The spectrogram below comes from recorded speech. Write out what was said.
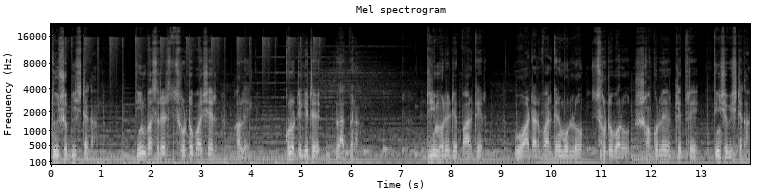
দুইশো বিশ টাকা। তিন বছরের ছোট বয়সের হলে কোনো টিকিটে লাগবে না। ড্রিম হলিডে পার্কের ওয়াটার পার্কের মূল্য ছোট বড় সকলের ক্ষেত্রে তিনশো বিশ টাকা।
